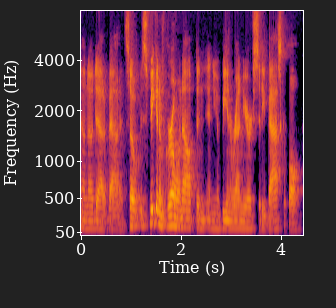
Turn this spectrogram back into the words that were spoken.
No, no doubt about it. So speaking of growing up and, and you know being around New York City basketball,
